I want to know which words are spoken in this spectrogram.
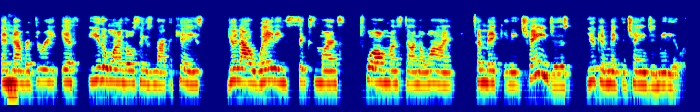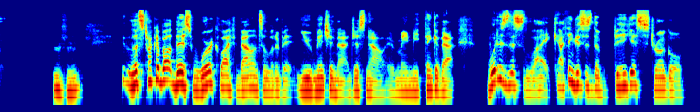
And mm-hmm. number three, if either one of those things is not the case, you're not waiting six months, 12 months down the line to make any changes. You can make the change immediately. Mm-hmm. Let's talk about this work life balance a little bit. You mentioned that just now. It made me think of that what is this like i think this is the biggest struggle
